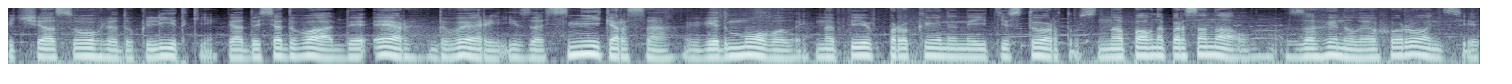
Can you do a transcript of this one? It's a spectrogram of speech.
під час огляду клітки 52 ДР двері із-за снікерса відмовили. Напівпрокинений Тістортус напав на персонал. Загинули охоронці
